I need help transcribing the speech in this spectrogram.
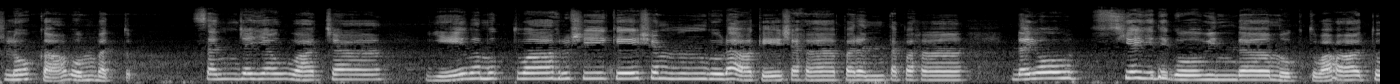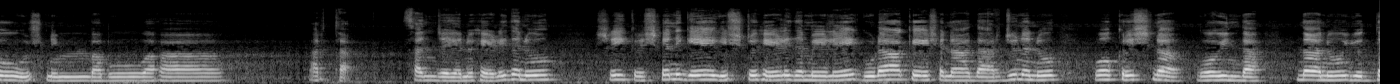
ಶ್ಲೋಕ ಒಂಬತ್ತು. ಸಂಜಯ ಉಚ ಏವ ಮುಕ್ತ ಹೃಷಿಕೇಶಂ ಗುಡಾಕೇಶ ಪರಂತಪಃ. ನಯೋತ್ಸ್ಯ ಇದಿ ಗೋವಿಂದ ಮುಕ್ತ ತೂಷ್ಣಿಂ ಬಭೂವ. ಅರ್ಥ. ಸಂಜಯನು ಹೇಳಿದನು, ಶ್ರೀಕೃಷ್ಣನಿಗೆ ಇಷ್ಟು ಹೇಳಿದ ಮೇಲೆ ಗುಡಾಕೇಶನಾದ ಅರ್ಜುನನು, ಓ ಕೃಷ್ಣ, ಗೋವಿಂದ, ನಾನು ಯುದ್ಧ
